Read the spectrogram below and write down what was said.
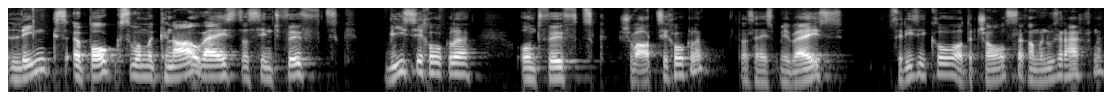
links eine Box, wo man genau weiß, das sind 50 weiße Kugeln und 50 schwarze Kugeln. Das heisst, man weiß das Risiko oder die Chance kann man ausrechnen.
